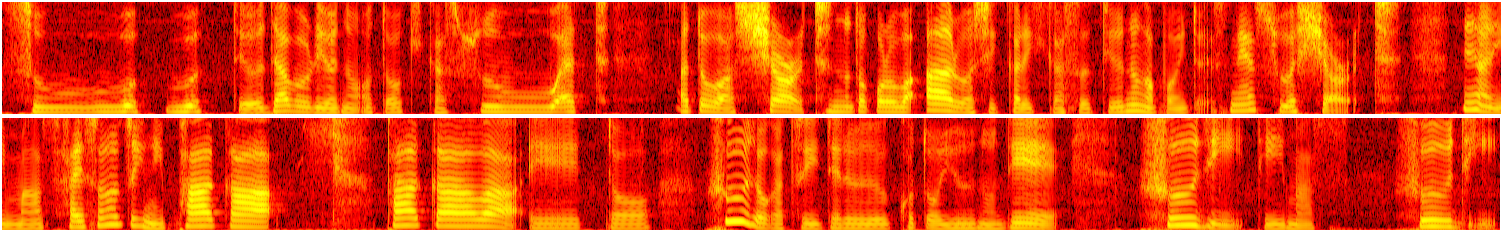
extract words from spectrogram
sw っていう W の音を聞かす sweat あとは shirt のところは R をしっかり聞かすっていうのがポイントですね。sweatshirt になります。はい、その次にパーカー。パーカーは、えー、っと、フードがついてることを言うので、フーディーって言います。フーディー。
